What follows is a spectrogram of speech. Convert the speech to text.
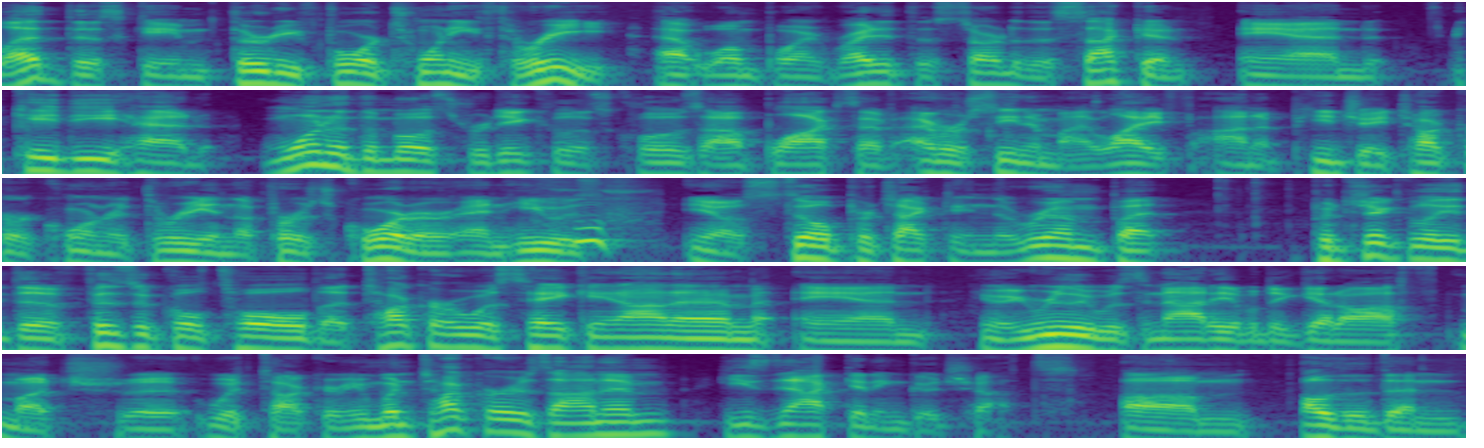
led this game 34 23 at one point, right at the start of the second. And KD had one of the most ridiculous closeout blocks I've ever seen in my life on a PJ Tucker corner three in the first quarter. And he was, you know, still protecting the rim, but particularly the physical toll that Tucker was taking on him, and you know he really was not able to get off much uh, with Tucker. I mean, when Tucker is on him, he's not getting good shots, um, other than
